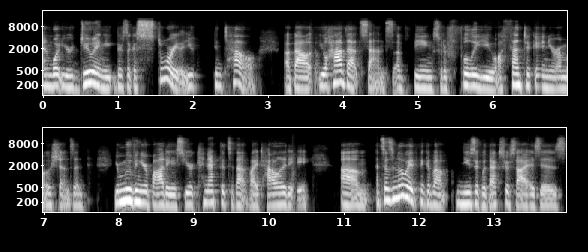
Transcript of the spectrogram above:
And what you're doing, there's like a story that you can tell about, you'll have that sense of being sort of fully you, authentic in your emotions, and you're moving your body. So you're connected to that vitality. Um, and so, it's another way to think about music with exercise is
